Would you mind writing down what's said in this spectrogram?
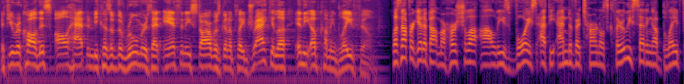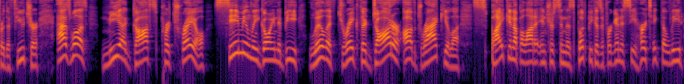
If you recall, this all happened because of the rumors that Antony Starr was going to play Dracula in the upcoming Blade film. Let's not forget about Mahershala Ali's voice at the end of Eternals, clearly setting up Blade for the future, as well as Mia Goth's portrayal, seemingly going to be Lilith Drake, the daughter of Dracula, spiking up a lot of interest in this book because if we're going to see her take the lead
